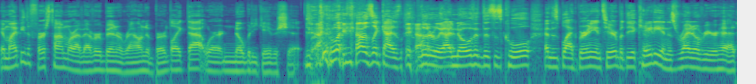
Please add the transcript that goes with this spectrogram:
it might be the first time where I've ever been around a bird like that where nobody gave a shit. like I was like, guys, literally, I know that this is cool and this Blackburnian's here, but the Acadian is right over your head,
